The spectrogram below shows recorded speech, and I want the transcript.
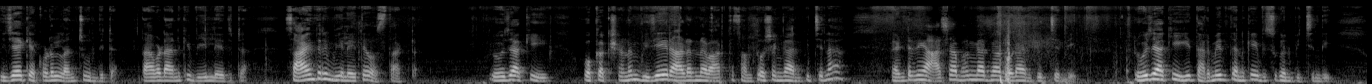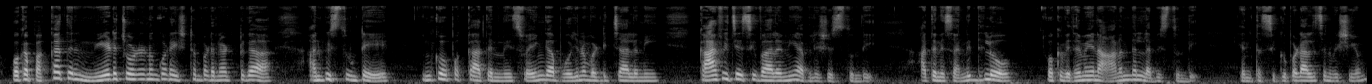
విజయ్కి ఎక్కడో లంచ్ ఉందిట. రావడానికి వీల్లేదుట సాయంత్రం వీలైతే వస్తాట. రోజాకి ఒక క్షణం విజయ్ రాడన్న వార్త సంతోషంగా అనిపించినా వెంటనే ఆశాభంగంగా కూడా అనిపించింది. రోజాకి తన మీద తనకే విసుగు అనిపించింది. ఒక పక్క అతని నీడ చూడడం కూడా ఇష్టపడినట్టుగా అనిపిస్తుంటే ఇంకో పక్క అతన్ని స్వయంగా భోజనం వడ్డించాలని కాఫీ చేసి ఇవ్వాలని అభిలషిస్తుంది. అతని సన్నిధిలో ఒక విధమైన ఆనందం లభిస్తుంది. ఎంత సిగ్గుపడాల్సిన విషయం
